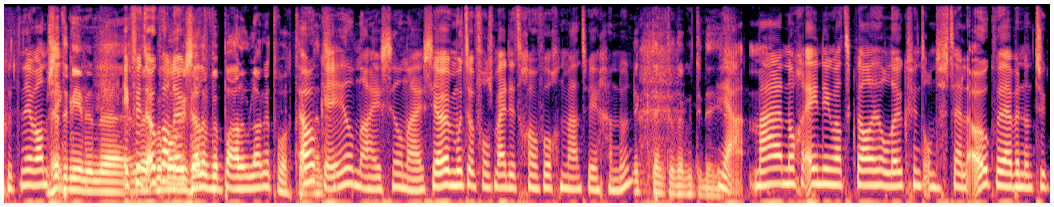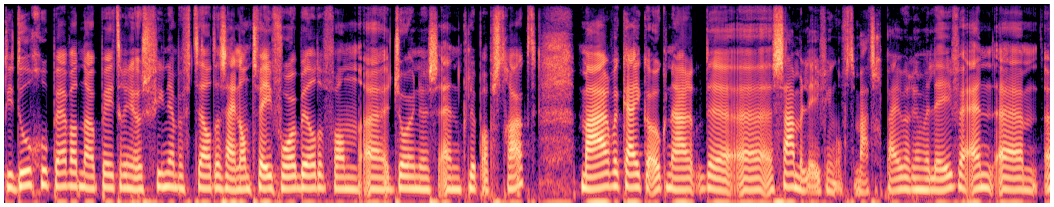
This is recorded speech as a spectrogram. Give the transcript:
goed. Nee, want we zitten ik, niet in een. Uh, ik vind we, ook wel leuk. zelf bepalen hoe lang het wordt. Oké, okay, heel nice, heel nice. Ja, we moeten volgens mij dit gewoon volgende maand weer gaan doen. Ik denk dat dat een goed idee is. Ja, maar nog één ding wat ik wel heel leuk vind om te vertellen ook. We hebben natuurlijk die doelgroep, hè, wat nou Peter en Josephine hebben verteld. Er zijn dan twee voorbeelden van uh, Joiners en Club Abstract. Maar we kijken ook naar de uh, samenleving of de maatschappij waarin we leven. En uh,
